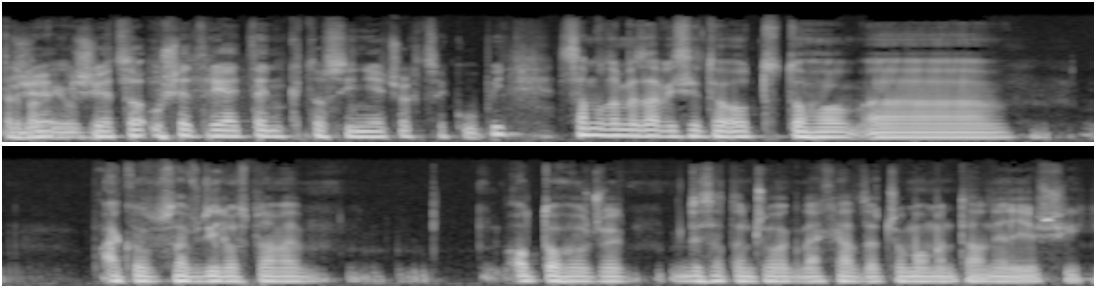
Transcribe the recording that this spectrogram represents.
treba že, využiť. Že to ušetrí aj ten, kto si niečo chce kúpiť? Samozrejme závisí to od toho, uh, ako sa vždy rozprávame od toho, že kde sa ten človek nachádza, čo momentálne rieši,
